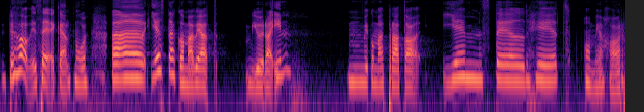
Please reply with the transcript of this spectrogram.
Det har vi säkert nog. Uh, gäster kommer vi att bjuda in. Mm, vi kommer att prata jämställdhet, om jag har...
